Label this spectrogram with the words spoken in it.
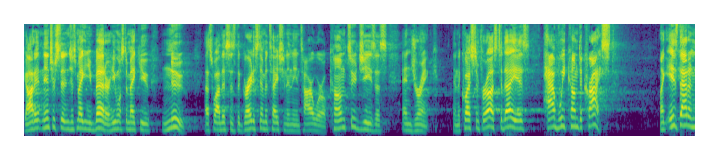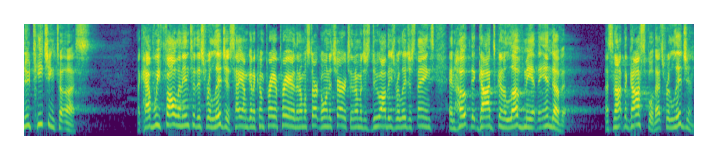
God isn't interested in just making you better, He wants to make you new. That's why this is the greatest invitation in the entire world. Come to Jesus and drink. And the question for us today is have we come to Christ? Like, is that a new teaching to us? Like, have we fallen into this religious, hey, I'm going to come pray a prayer, and then I'm going to start going to church, and then I'm going to just do all these religious things and hope that God's going to love me at the end of it? That's not the gospel, that's religion.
